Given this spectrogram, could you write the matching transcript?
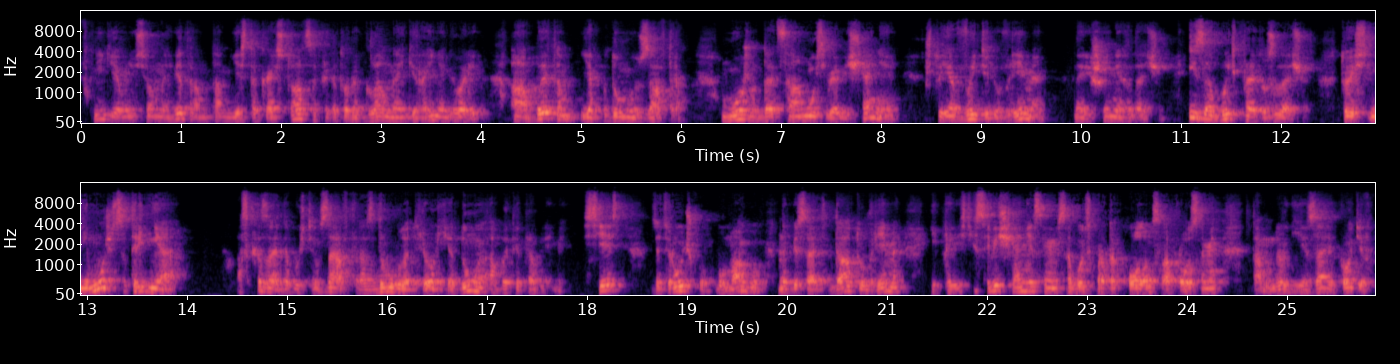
В книге «Унесенная ветром» там есть такая ситуация, при которой главная героиня говорит, а об этом я подумаю завтра. Можно дать самому себе обещание, что я выделю время на решение задачи. И забыть про эту задачу. То есть не мучиться три дня, а сказать, допустим, завтра с двух до трех я думаю об этой проблеме. Сесть, взять ручку, бумагу, написать дату, время и провести совещание с самим собой, с протоколом, с вопросами, там, другие за и против.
